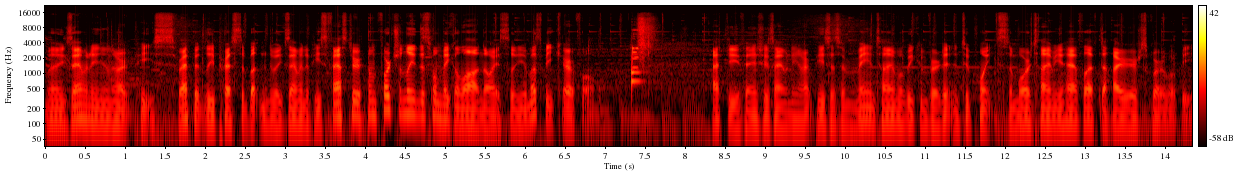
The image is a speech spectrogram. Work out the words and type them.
When examining an art piece, rapidly press the button to examine a piece faster. Unfortunately, this will make a lot of noise, so you must be careful. After you finish examining art pieces, the remaining time will be converted into points. The more time you have left, the higher your score will be.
